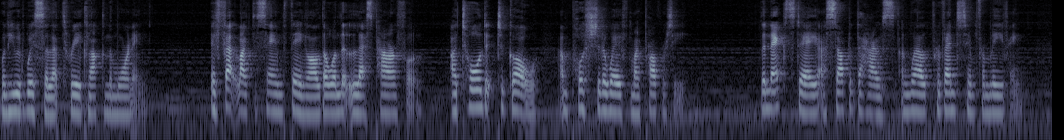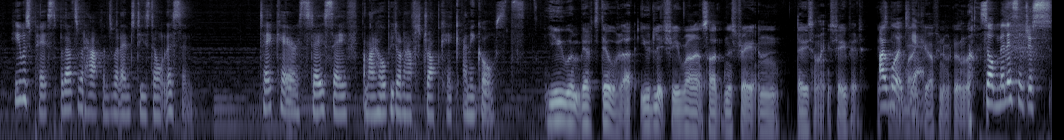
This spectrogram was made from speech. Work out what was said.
when he would whistle at three o'clock in the morning. It felt like the same thing, although a little less powerful. I told it to go and pushed it away from my property. The next day, I stopped at the house and, well, prevented him from leaving. He was pissed, but that's what happens when entities don't listen. Take care, stay safe, and I hope you don't have to drop kick any ghosts. You wouldn't be able to deal with that. You'd literally run outside in the street and do something stupid. I would, yeah. You up in the middle of. So Melissa just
